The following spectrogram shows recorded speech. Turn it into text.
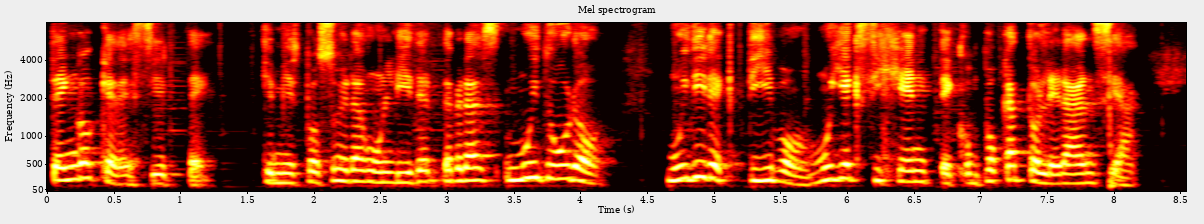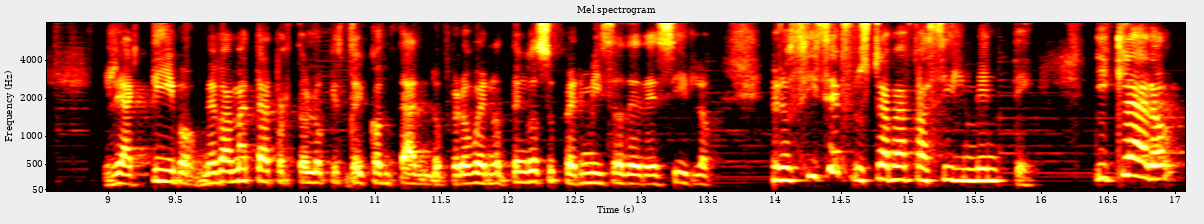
Tengo que decirte que mi esposo era un líder de veras muy duro, muy directivo, muy exigente, con poca tolerancia, reactivo, me va a matar por todo lo que estoy contando, pero bueno, tengo su permiso de decirlo. Pero sí se frustraba fácilmente. Y claro,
